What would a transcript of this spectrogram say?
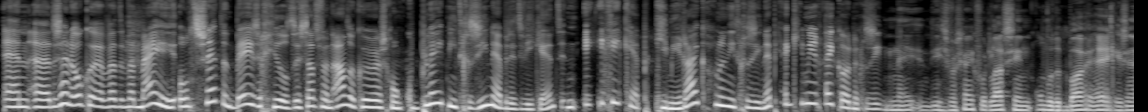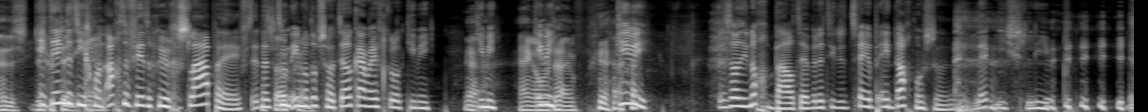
En eh, er zijn ook, eh, wat, wat mij ontzettend bezig hield, is dat we een aantal coureurs gewoon compleet niet gezien hebben dit weekend. En ik, ik, ik heb Kimi Räikkönen niet gezien. Heb jij Kimi Räikkönen gezien? Nee, die is waarschijnlijk voor het laatst zien onder de bar ergens. In de ik denk dat hij gewoon 48 uur geslapen heeft. En dat, toen iemand op zijn hotelkamer heeft gelopen, Kimi, ja, Kimi, Kimi. Kimi. Dan zal hij nog gebaald hebben dat hij er twee op één dag moest doen. Let me sleep. Let me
